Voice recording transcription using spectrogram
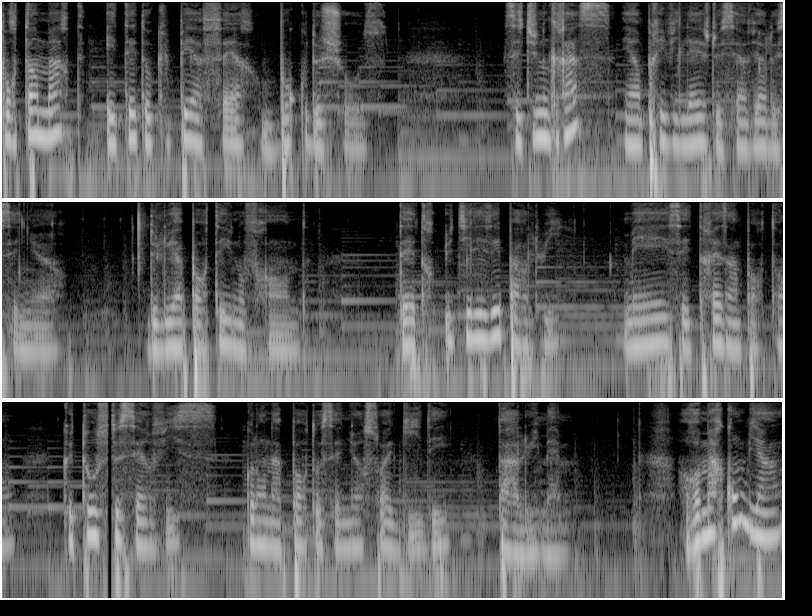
Pourtant, Marthe était occupée à faire beaucoup de choses. C'est une grâce et un privilège de servir le Seigneur, de lui apporter une offrande, d'être utilisé par lui, mais c'est très important que tout ce service que l'on apporte au Seigneur soit guidé par lui-même. Remarquons bien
